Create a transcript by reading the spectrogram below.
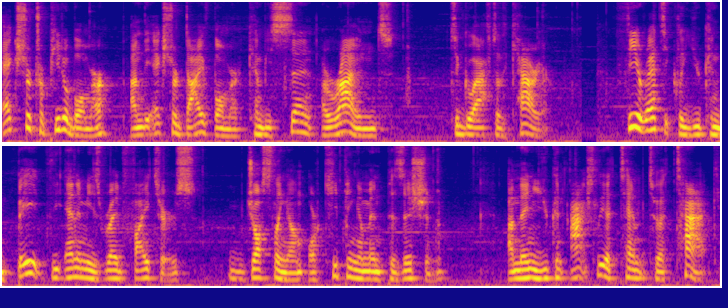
extra torpedo bomber and the extra dive bomber can be sent around to go after the carrier. Theoretically, you can bait the enemy's red fighters, jostling them or keeping them in position, and then you can actually attempt to attack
